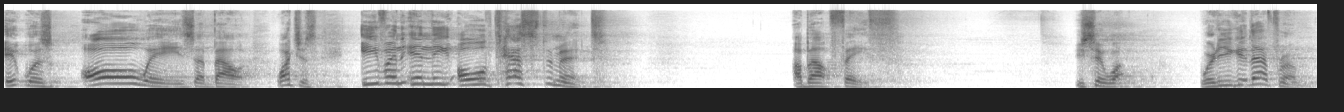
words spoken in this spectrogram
It was always about, watch this, even in the Old Testament, about faith. You say, well, where do you get that from?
